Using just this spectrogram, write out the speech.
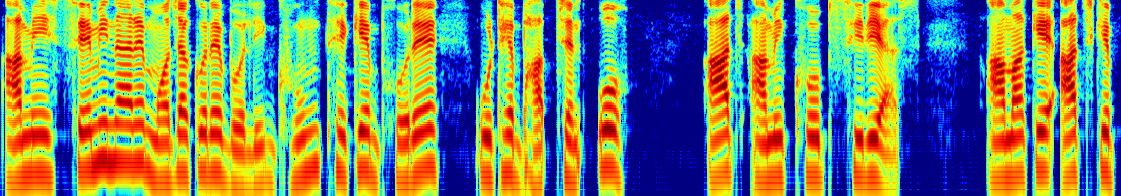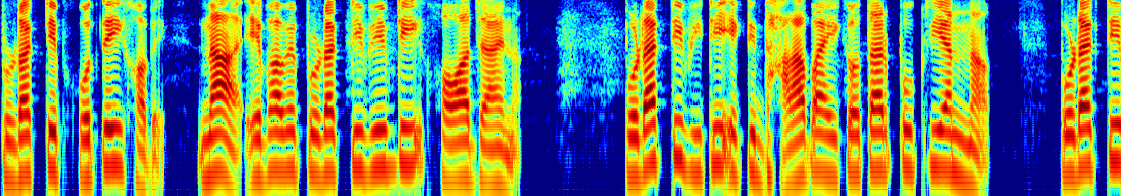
আমি সেমিনারে মজা করে বলি, ঘুম থেকে ভোরে উঠে ভাবছেন, ওহ, আজ আমি খুব সিরিয়াস। আমাকে আজকে প্রোডাক্টিভ হতেই হবে। না, এভাবে প্রোডাক্টিভিটি হওয়া যায় না। প্রোডাক্টিভিটি একটি ধারাবাহিকতার প্রক্রিয়ার নাম প্রোডাক্টিভ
